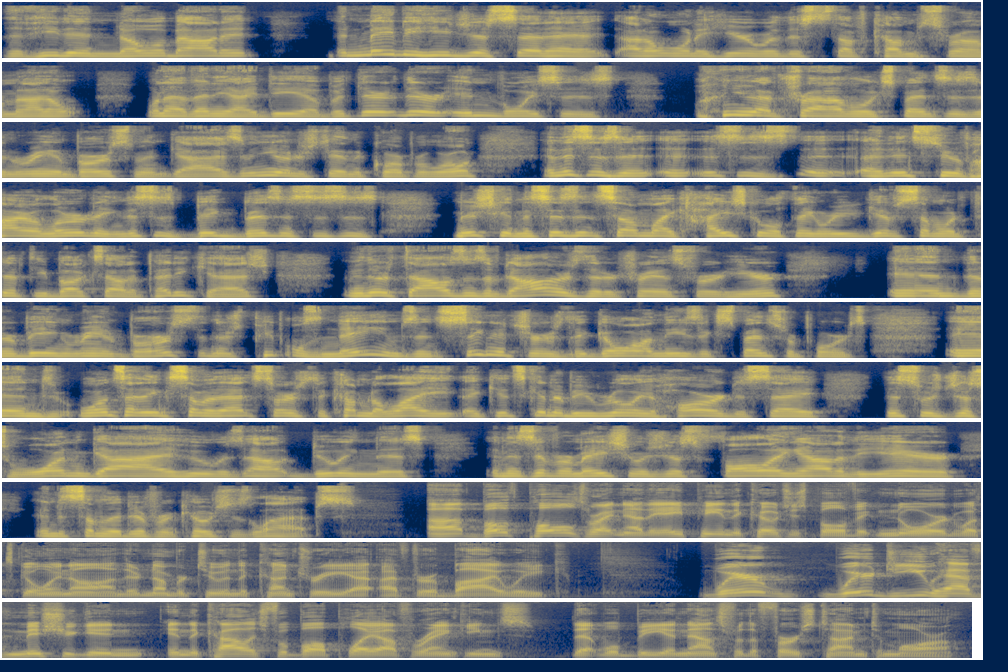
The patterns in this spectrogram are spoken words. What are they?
that he didn't know about it. And maybe he just said, Hey, I don't want to hear where this stuff comes from. And I don't want to have any idea. But there, there are invoices when you have travel expenses and reimbursement, guys. I mean, you understand the corporate world. And this is a this is a- an institute of higher learning. This is big business. This is Michigan. This isn't some like high school thing where you give someone 50 bucks out of petty cash. I mean, there are thousands of dollars that are transferred here and that are being reimbursed. And there's people's names and signatures that go on these expense reports. And once I think some of that starts to come to light, like it's going to be really hard to say this was just one guy who was out doing this and this information was just falling out of the air into some of the different coaches' laps. Uh, both polls right now, the AP and the coaches poll, have ignored what's going on. They're number two in the country after a bye week. Where where do you have Michigan in the college football playoff rankings that will be announced for the first time tomorrow?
